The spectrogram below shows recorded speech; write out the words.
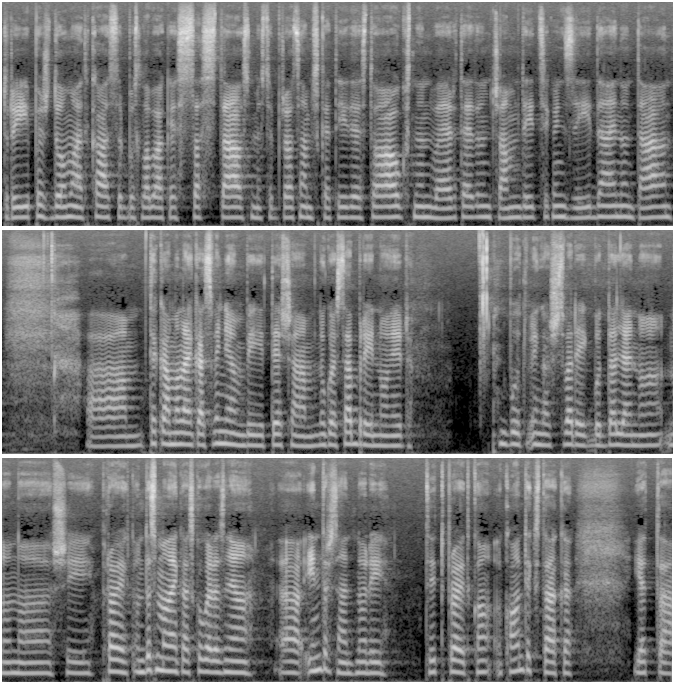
Tur īpaši domāt, kāds būs labākais sastāvs. Mēs tur braucām skatīties to augsni un vērtēt un čamdīt, cik viņi zīdaini un tā. Um, tā kā man liekas, viņam bija tiešām, nu, ko es abrīnoju, ir būtu vienkārši svarīgi būt daļai no, no, no šī projekta. Un tas man liekas kaut kādā ziņā uh, interesanti no arī citu projektu kon kontekstā, ka ja tā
